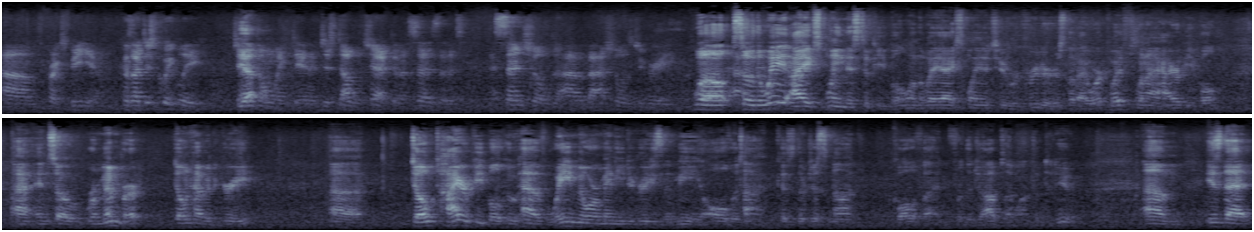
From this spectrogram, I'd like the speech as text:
um, for Expedia? Because I just quickly checked Yeah. on LinkedIn and just double checked, and it says that it's essential to have a bachelor's degree. Well, so the way I explain this to people, and the way I explain it to recruiters that I work with when I hire people, uh, and so remember, don't have a degree. Uh, don't hire people who have way more many degrees than me all the time because they're just not qualified for the jobs I want them to do. Um, is that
